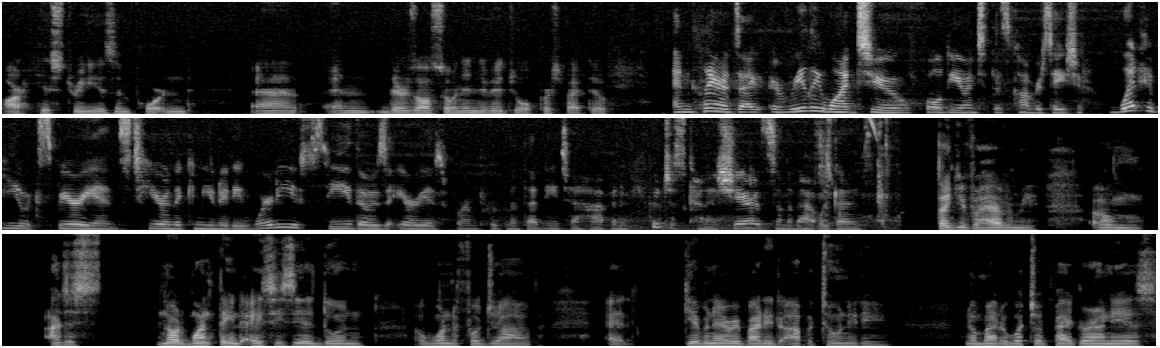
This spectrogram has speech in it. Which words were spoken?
our history is important, uh, and there's also an individual perspective. And Clarence, I, really want to fold you into this conversation. What have you experienced here in the community? Where do you see those areas for improvement that need to happen? If you could just kind of share some of that with us. Thank you for having me. Um, I just know one thing the ACC is doing a wonderful job at giving everybody the opportunity, no matter what your background is,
